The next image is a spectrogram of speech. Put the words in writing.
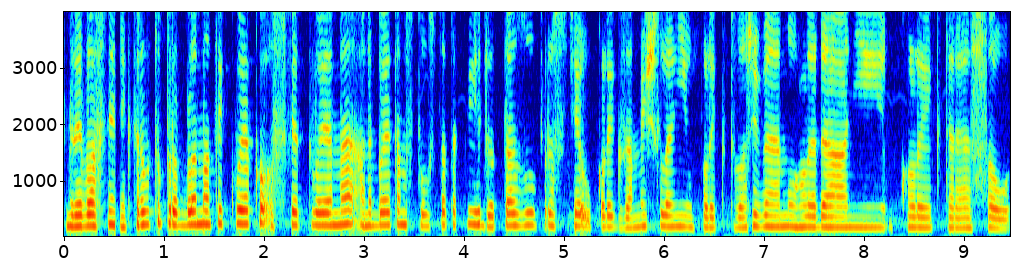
kde vlastně některou tu problematiku jako osvětlujeme, anebo je tam spousta spousta takových dotazů, prostě úkoly k zamyšlení, úkoly k tvořivému hledání, úkoly, které jsou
